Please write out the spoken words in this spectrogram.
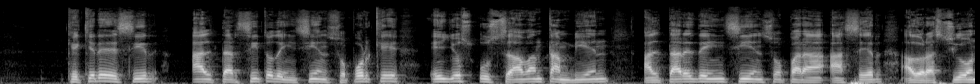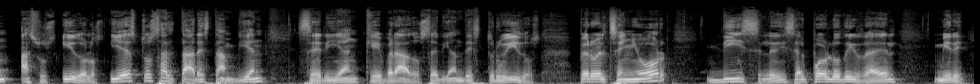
que quiere decir altarcito de incienso, porque ellos usaban también altares de incienso para hacer adoración a sus ídolos. Y estos altares también serían quebrados, serían destruidos. Pero el Señor dice, le dice al pueblo de Israel, mire,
